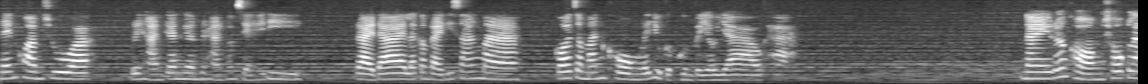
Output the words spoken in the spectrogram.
เน้นความชัวร์บริหารการเงินบริหารความเสี่ยงให้ดี รายได้และกำไรที่สร้างมา ก็จะมั่นคงและอยู่กับคุณไปยาวๆค่ะ ในเรื่องของโชคล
